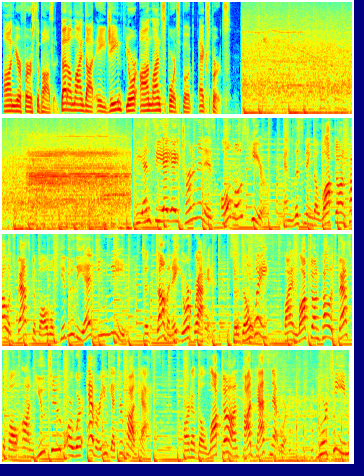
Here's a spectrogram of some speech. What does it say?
on your first deposit. BetOnline.ag, your online sportsbook experts. The NCAA tournament is almost here, and listening to Locked On College Basketball will give you the edge you need to dominate your bracket. So don't wait. Find Locked On College Basketball on YouTube or wherever you get your podcasts. Part of the Locked On Podcast Network. Your team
